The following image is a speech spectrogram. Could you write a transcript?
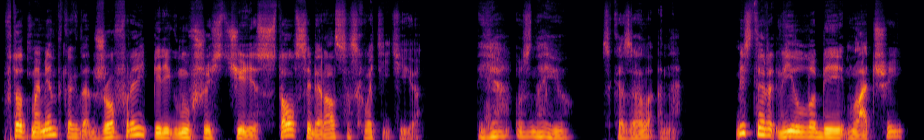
в тот момент, когда Джоффрей, перегнувшись через стол, собирался схватить ее. — Я узнаю — сказала она. Мистер Виллоби-младший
